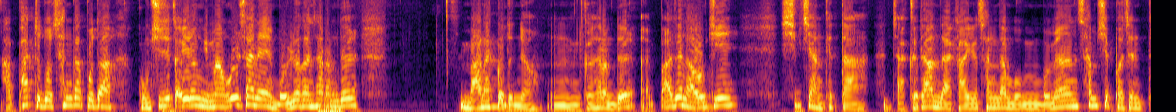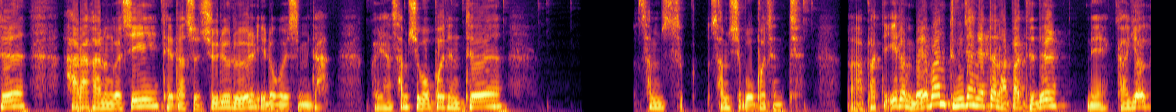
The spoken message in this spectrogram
아파트도 생각보다 공시지가 1억 미만 울산에 몰려간 사람들 많았거든요. 음, 그 사람들 빠져나오기 쉽지 않겠다. 자, 그 다음날 가격 상담 부분 보면 30% 하락하는 것이 대다수 주류를 이루고 있습니다. 거의 한 35%, 30, 35%. 아파트 이런 매번 등장했던 아파트들, 네, 가격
